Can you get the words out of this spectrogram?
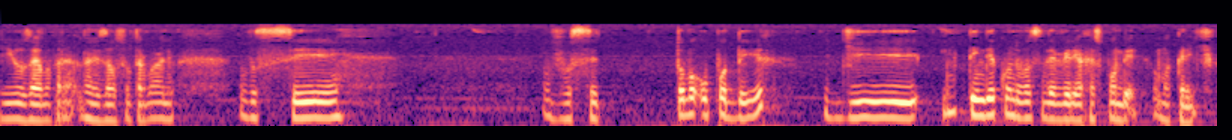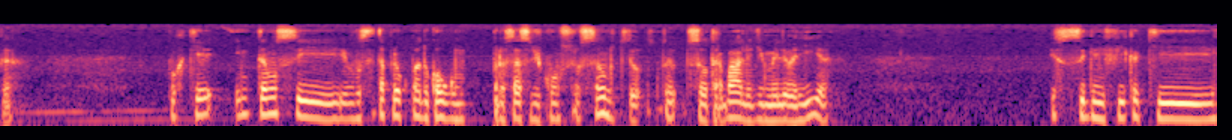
e usa ela para analisar o seu trabalho, você você toma o poder de entender quando você deveria responder uma crítica. Porque então se você está preocupado com algum processo de construção do, teu, do seu trabalho, de melhoria, isso significa que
